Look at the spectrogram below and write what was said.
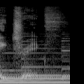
Matrix.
